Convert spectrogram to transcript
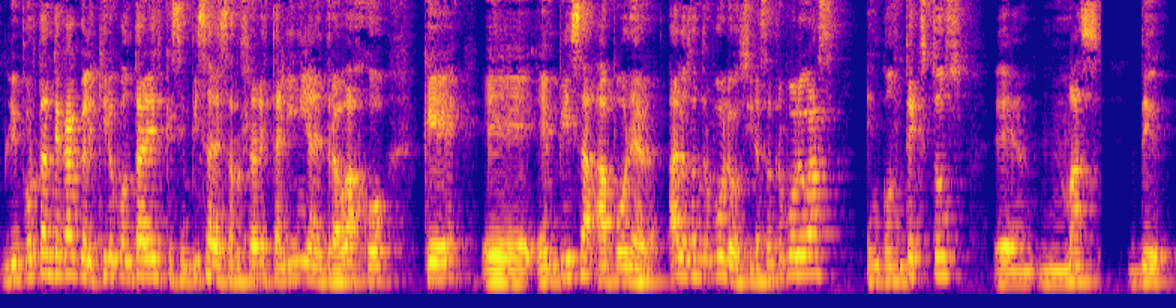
lo importante acá que les quiero contar es que se empieza a desarrollar esta línea de trabajo que eh, empieza a poner a los antropólogos y las antropólogas en contextos eh, más de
